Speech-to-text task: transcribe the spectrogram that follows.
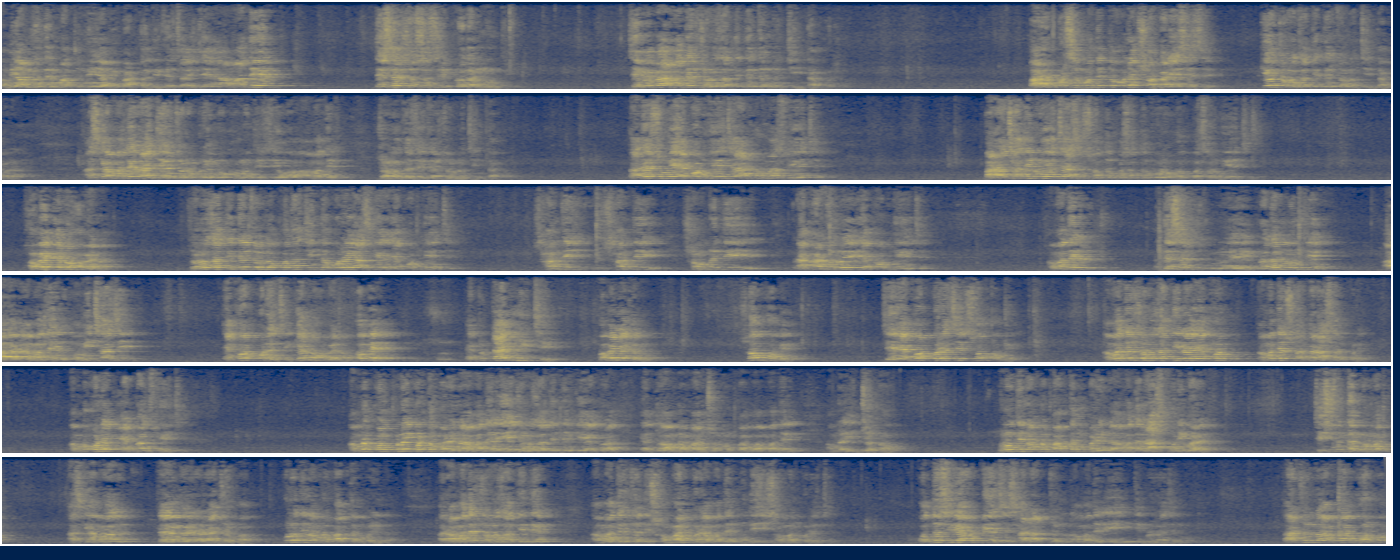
আমি আপনাদের মাধ্যমে আমি বার্তা দিতে চাই যে আমাদের দেশের যশস্বী প্রধানমন্ত্রী যেভাবে আমাদের জনজাতিদের জন্য চিন্তা করেন ভারতবর্ষের মধ্যে তো অনেক সরকার এসেছে, কেউ জনজাতিদের জন্য চিন্তা করে না। আজকে আমাদের রাজ্যের জনপ্রিয় মুখ্যমন্ত্রী যেও আমাদের জনজাতিদের জন্য চিন্তা করে। তাদের সঙ্গে একট হয়েছে, আঠারো মাস হয়েছে। বারো স্বাধীন হয়েছে, আজকে সত্তর পঁচাত্তর বছর হয়েছে। হবে কেন হবে না? জনজাতিদের জন্য কথা চিন্তা করেই আজকে একট হয়েছে শান্তি শান্তি, সম্প্রীতি রাখার জন্যই একট হয়েছে আমাদের দেশের প্রধানমন্ত্রী আর আমাদের অমিত শাহজি একট করেছে। কেন হবে না? হবে। একটু টাইম নিচ্ছে। হবে না কেন? সব হবে। যে রেকর্ড করেছে, সব হবে। আমাদের জনজাতিরা এখন আমাদের সরকার আসার পরে আমরা অনেক অ্যাডভান্স হয়েছি। আমরা কল্পনাই করতে পারি না, আমাদের এই জনজাতিদেরকে এত আমরা মান সম্মান পাবো, আমাদের আমরা ইজ্জত পাবো। কোনোদিন আমরা ভাবতাম পারি না, আমাদের রাজ পরিবারের জিষ্ণু দেববর্মা আজকে আমার তেলেঙ্গানার রাজ্যপাল, কোনোদিন আমরা ভাবতাম পারি না। আর আমাদের জনজাতিদের, আমাদের যদি সম্মান করে, আমাদের মোদিজি সম্মান করেছে। পদ্মশ্রী আবার পেয়েছে সাত আটজন আমাদের এই ত্রিপুরা রাজ্যের মধ্যে। তার জন্য আমরা গর্ব।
